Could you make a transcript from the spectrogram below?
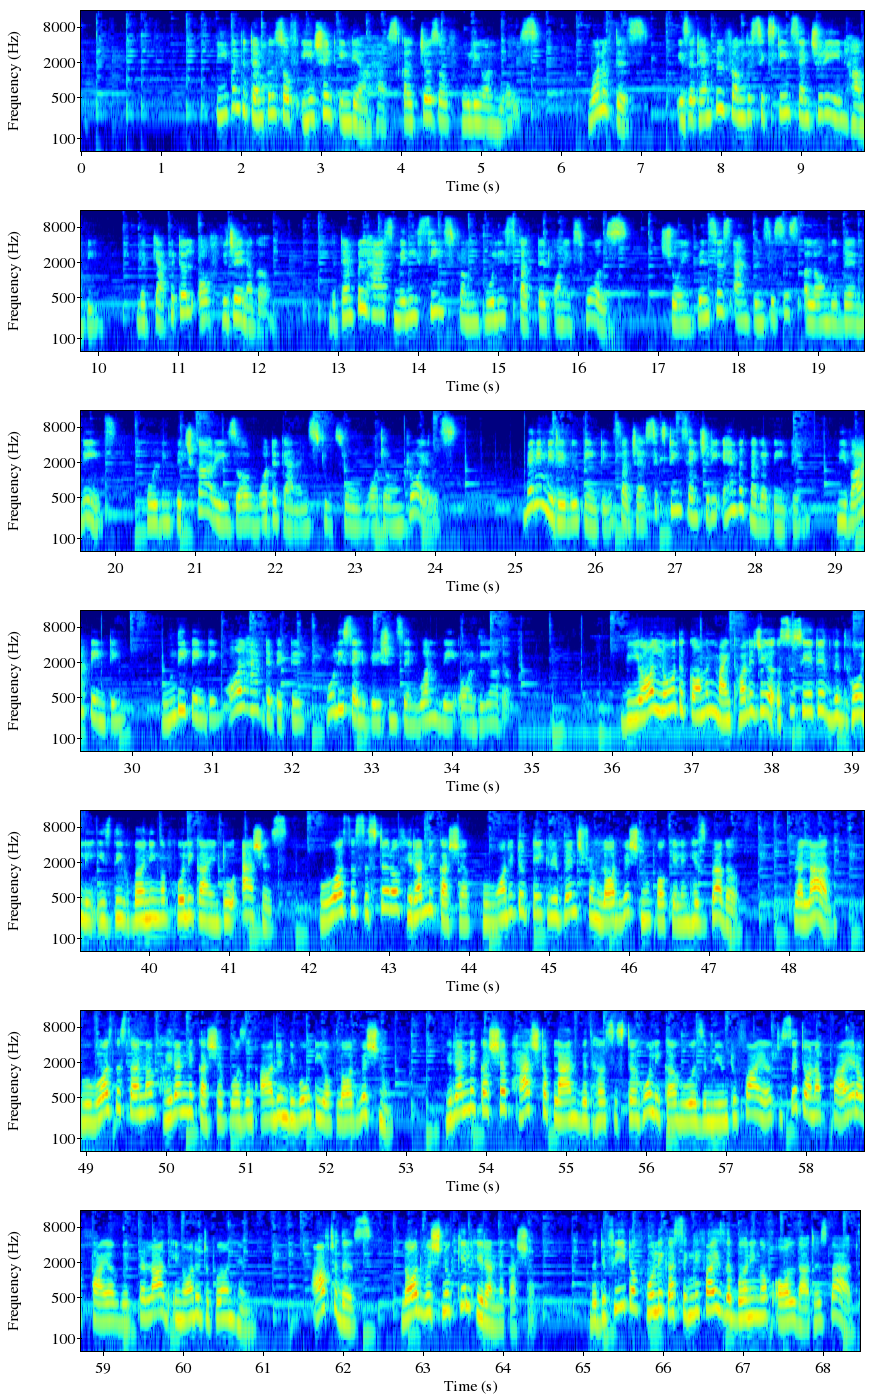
Even the temples of ancient India have sculptures of Holi on walls. One of this is a temple from the 16th century in Hampi, the capital of Vijayanagar. The temple has many scenes from Holi sculpted on its walls, showing princes and princesses along with their maids holding pitchkaris or water cannons to throw water on royals. Many medieval paintings, such as 16th century Ahmednagar painting, Mewar painting, Bundi painting, all have depicted Holi celebrations in one way or the other. We all know the common mythology associated with Holi is the burning of Holika into ashes who was the sister of Hiranyakashipu who wanted to take revenge from Lord Vishnu for killing his brother. Prahlad, who was the son of Hiranyakashipu, was an ardent devotee of Lord Vishnu. Hiranyakashipu hatched a plan with her sister Holika, who was immune to fire, to sit on a pyre of fire with Prahlad in order to burn him. After this, Lord Vishnu killed Hiranyakashipu. The defeat of Holika signifies the burning of all that is bad.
